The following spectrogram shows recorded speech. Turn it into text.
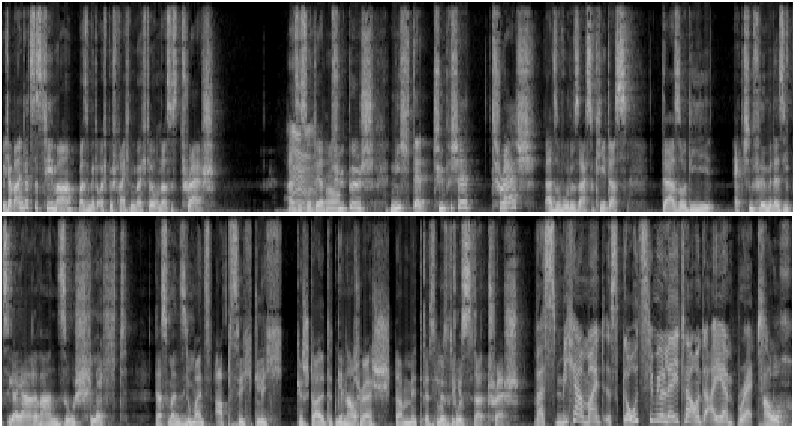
Ich habe ein letztes Thema, was ich mit euch besprechen möchte, und das ist Trash. Also so der typisch, nicht der typische Trash, also wo du sagst, okay, dass da so die Actionfilme der 70er Jahre waren so schlecht, dass man sie Du meinst absichtlich gestalteten Genau. Trash, damit es lustig ist. bewusster Trash. Was Micha meint, ist Goat Simulator und I Am Brett. Auch,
